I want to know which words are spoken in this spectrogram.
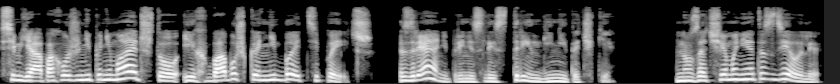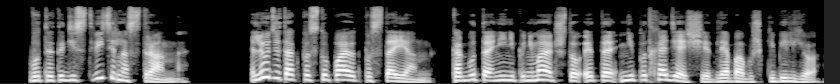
«Семья, похоже, не понимает, что их бабушка не Бетти Пейдж. Зря они принесли стринги-ниточки. Но зачем они это сделали? Вот это действительно странно. Люди так поступают постоянно, как будто они не понимают, что это неподходящее для бабушки белье.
